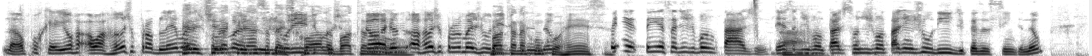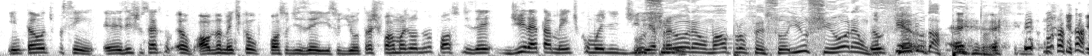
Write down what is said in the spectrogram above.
Não, porque aí eu, eu arranjo problemas Ele tira a criança da escola, bota Eu no- arranjo, arranjo problemas jurídicos. Bota na entendeu? concorrência. Tem, tem essa desvantagem, tem essa Ah. desvantagem, são desvantagens jurídicas, assim, entendeu? Então, tipo assim, existe um certo. Eu, obviamente que eu posso dizer isso de outras formas, mas eu não posso dizer diretamente como ele O diria pra mim. senhor é um mau professor e o senhor é um Eu filho quero- da puta.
